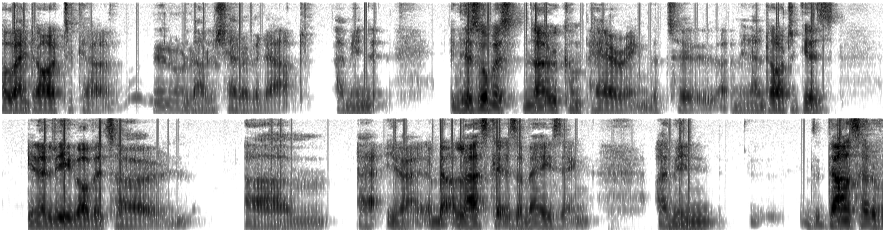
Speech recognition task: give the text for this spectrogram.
Oh, Antarctica, Antarctica. without a shadow of a doubt. I mean, there's almost no comparing the two. I mean, Antarctica is in a league of its own. Um, uh, you know, Alaska is amazing. I mean, the downside of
